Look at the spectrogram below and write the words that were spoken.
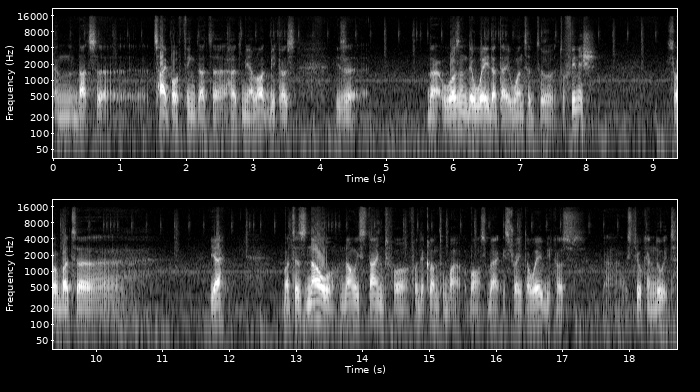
and that's a type of thing that hurt me a lot because is a that wasn't the way that I wanted to to finish. So, but uh, yeah, but as now now it's time for for the club to bounce back straight away because uh, we still can do it.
